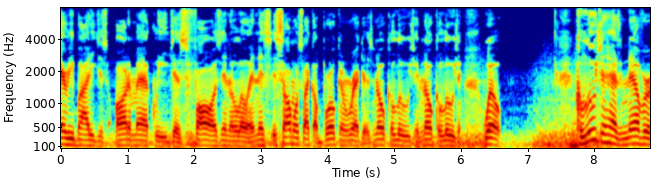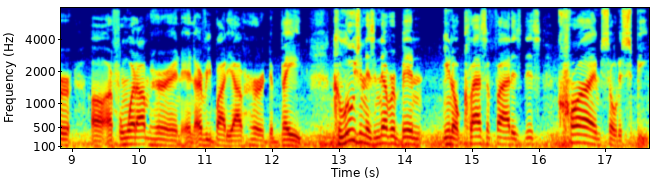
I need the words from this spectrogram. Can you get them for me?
everybody just automatically just falls in a low, and it's it's almost like a broken record. There's no collusion, no collusion. Well, collusion has never, uh, from what I'm hearing and everybody I've heard debate, collusion has never been you know, classified as this crime, so to speak.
